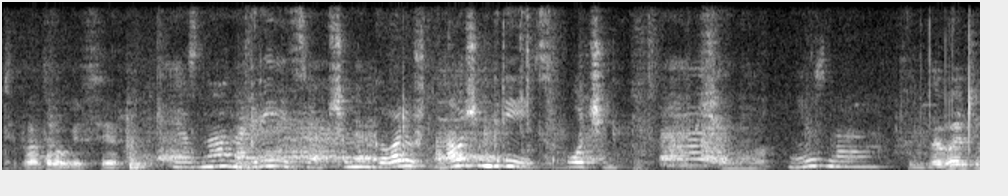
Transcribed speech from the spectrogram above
Ты потрогай сверху. Я знаю, она греется. Я почему говорю, что она очень греется. Очень. А почему? Не знаю. Давайте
